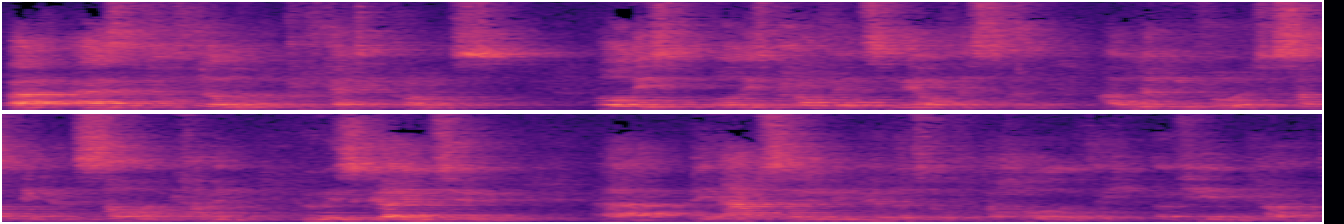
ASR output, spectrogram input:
but as the fulfillment of prophetic promise. All these, all these prophets in the Old Testament are looking forward to something and someone coming who is going to uh, be absolutely pivotal for the whole of, the, of humankind.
